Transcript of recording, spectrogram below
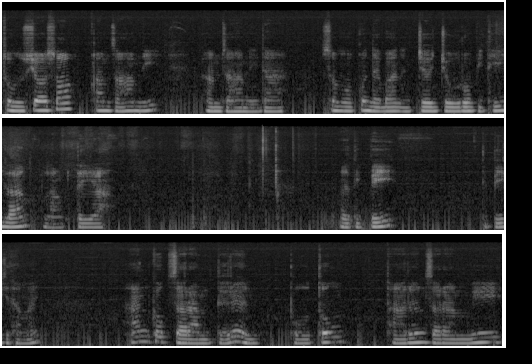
주셔서 감사합니 감사합니다. Số con đại ban anh chơi chú rung bị thi láng láng tìa Ở tí bí Tí bí kì thầm ấy 한국 사람들은 보통 다른 사람이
